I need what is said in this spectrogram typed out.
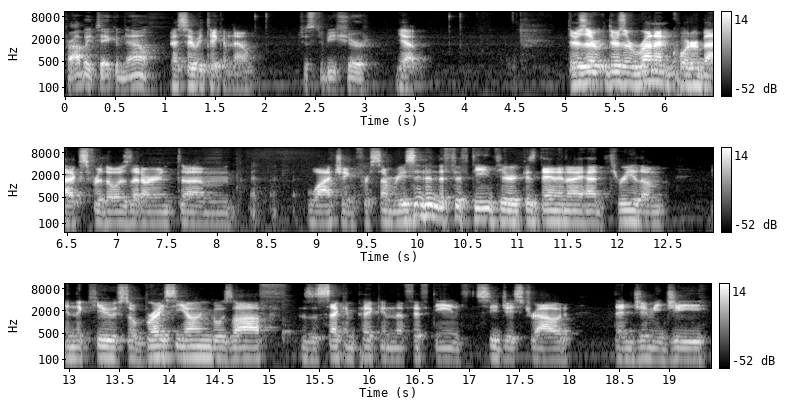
probably take him now, I say we take him now. just to be sure. Yeah. There's a there's a run on quarterbacks for those that aren't um, watching for some reason in the 15th here because Dan and I had three of them in the queue. So Bryce Young goes off as a second pick in the 15th. C.J. Stroud, then Jimmy G.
